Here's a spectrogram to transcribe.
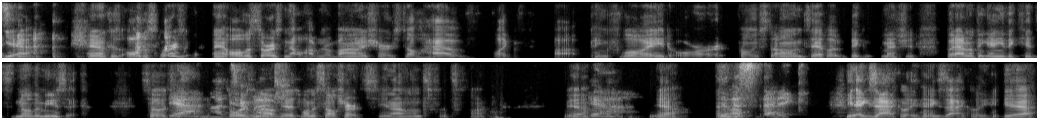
Yeah. I know because all the stores, you know, all the stores now will have Nirvana shirts. They'll have like uh, Pink Floyd or Rolling Stones. They have a big message, but I don't think any of the kids know the music. So it's Yeah, just, not too know much. they just want to sell shirts. You know, it's it's fun. Yeah, Yeah. yeah, It's an aesthetic. yeah, exactly, exactly. Yeah.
